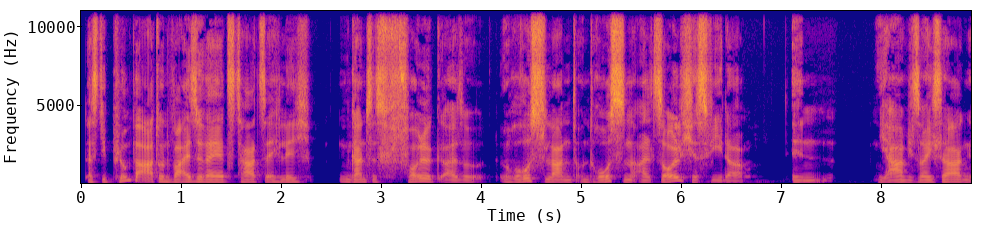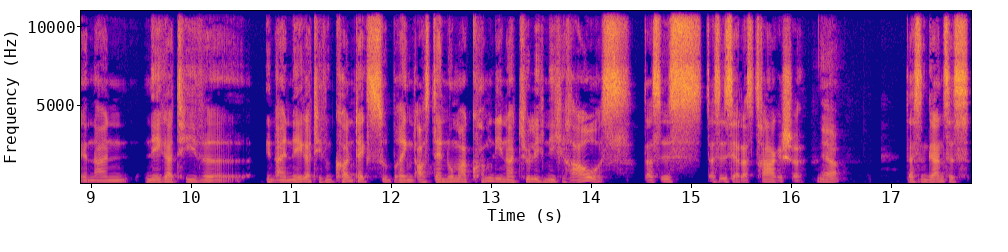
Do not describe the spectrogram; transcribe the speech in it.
dass die plumpe Art und Weise wäre jetzt tatsächlich ein ganzes Volk, also Russland und Russen als solches wieder in ja, wie soll ich sagen, in einen negative, in einen negativen Kontext zu bringen. Aus der Nummer kommen die natürlich nicht raus. Das ist, das ist ja das Tragische. Ja. Dass ein ganzes,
